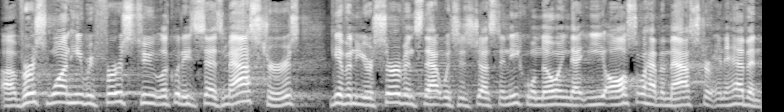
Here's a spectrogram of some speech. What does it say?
Uh, verse 1, he refers to, look what he says, Masters, given to your servants that which is just and equal, knowing that ye also have a master in heaven.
